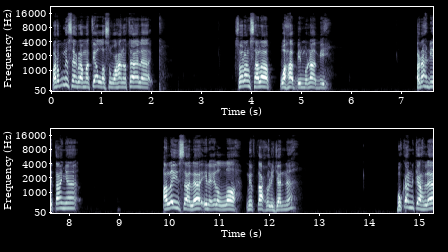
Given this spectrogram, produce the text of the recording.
Para pemirsa yang rahmati Allah Subhanahu taala, seorang salaf Wahab bin Munabih pernah ditanya, "Alaisa la ilaha illallah miftahul jannah?" Bukankah la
